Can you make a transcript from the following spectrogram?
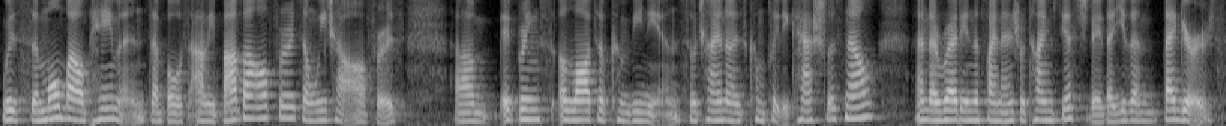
with the mobile payments that both Alibaba offers and WeChat offers, um, it brings a lot of convenience. So China is completely cashless now. And I read in the Financial Times yesterday that even beggars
